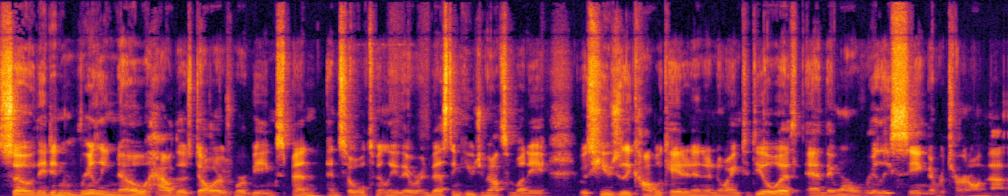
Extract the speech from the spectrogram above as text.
So they didn't really know how those dollars were being spent. And so ultimately they were investing huge amounts of money. It was hugely complicated and annoying to deal with, and they weren't really seeing a return on that.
